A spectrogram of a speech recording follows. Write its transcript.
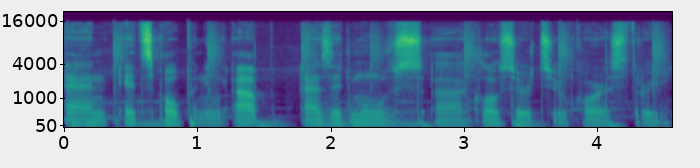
and it's opening up as it moves uh, closer to chorus 3.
